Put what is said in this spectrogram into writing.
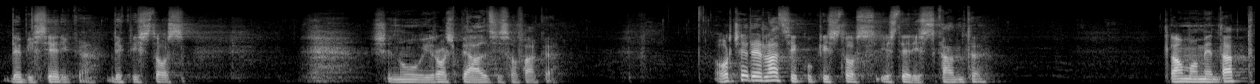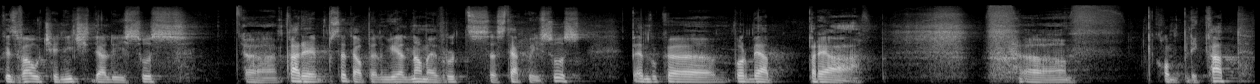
de biserică, de Hristos și nu îi rogi pe alții să o facă. Orice relație cu Hristos este riscantă. La un moment dat, câțiva ucenici de-a lui Isus, uh, care stăteau pe lângă el, n-au mai vrut să stea cu Isus, pentru că vorbea prea uh, complicat,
